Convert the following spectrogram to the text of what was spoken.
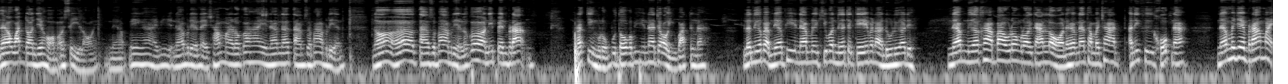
นะครับวัดดอนเยหอมเอาสี่ร้อยนะครับง่ายๆพี่นะครับเหรียญไหนช้ำมาเราก็ให้นะครับนะตามสภาพเหรียญเนาะเออตามสภาพเหรียญแล้วก็นี่เป็นพระพระกิ่งหลวงปู่โตกับพี่น่าจะออกอีกวัดหนึ่งนะแล้วเนื้อแบบเนี้ยพี่นะครับเลยคิดว่าเนื้อจะเก๊ไหมล่ะดูเนื้อดิ นะครับเนื้อค่าเบ้าร่องรอยการหล่อนะครับนะธรรมชาติอันนี้คือครบนะนะไม่ใช่พระใหม่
